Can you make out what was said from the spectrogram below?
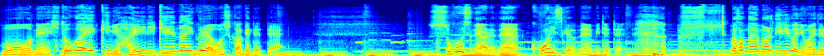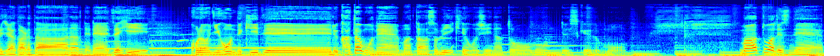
もうね、人が駅に入りきれないぐらい押しかけてて、すごいですね、あれね。怖いですけどね、見てて。まあそんな MRT フィーバーに湧いてるジャカルタなんでね、ぜひ、これを日本で聞いてる方もね、また遊びに来てほしいなと思うんですけれども。まああとはですね、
